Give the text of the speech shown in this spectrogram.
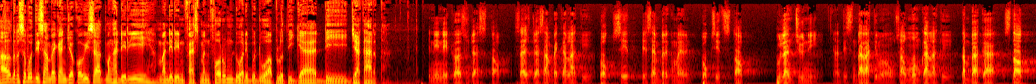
Hal tersebut disampaikan Jokowi saat menghadiri Mandiri Investment Forum 2023 di Jakarta. Ini nikel sudah stop. Saya sudah sampaikan lagi, boksit Desember kemarin, boksit stop. Bulan Juni, nanti sebentar lagi mau saya umumkan lagi, tembaga stop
